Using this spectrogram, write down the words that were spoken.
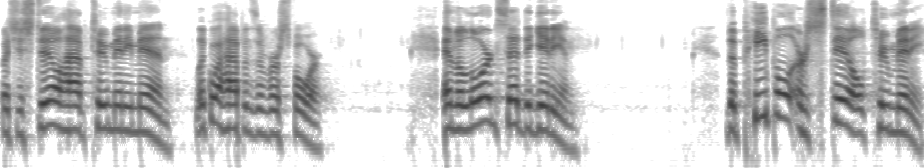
but you still have too many men. Look what happens in verse 4. And the Lord said to Gideon, The people are still too many.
